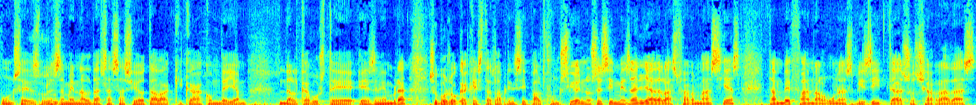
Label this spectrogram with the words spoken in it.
un és mm -hmm. precisament el de cessació tabàquica, com dèiem, del que vostè és membre. Suposo que aquesta és la principal funció i no sé si més enllà de les farmàcies també fan algunes visites o xerrades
